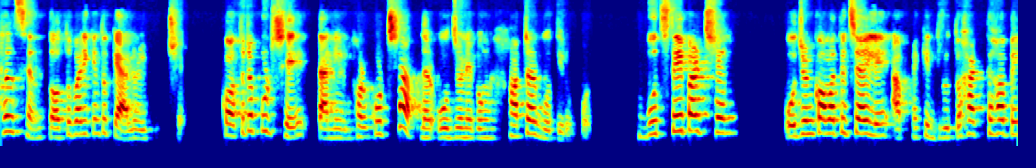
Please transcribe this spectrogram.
ফেলছেন, ততবারই কিন্তু ক্যালোরি পড়ছে। কতটা পড়ছে তা নির্ভর করছে আপনার ওজন এবং হাঁটার গতির উপর। বুঝতেই পারছেন? ওজন কমাতে চাইলে আপনাকে দ্রুত হাঁটতে হবে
